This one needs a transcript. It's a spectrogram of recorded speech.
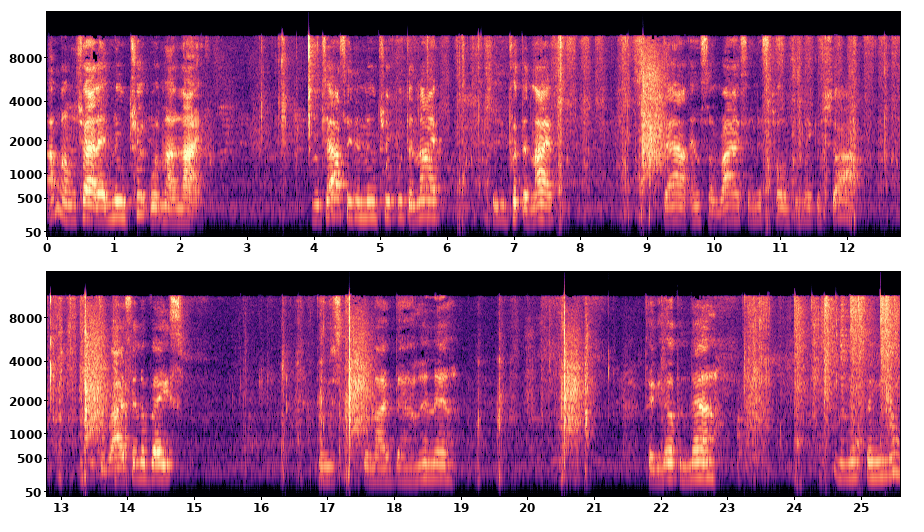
I'm gonna try that new trick with my knife. Did y'all see the new trick with the knife? So you put the knife down in some rice and it's supposed to make it sharp. You put the rice in the base. Then you stick the knife down in there. Take it up and down. And next thing you know,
